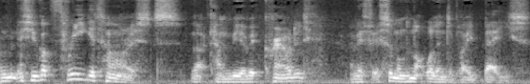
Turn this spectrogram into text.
I mean, if you've got three guitarists, that can be a bit crowded. And if, if someone's not willing to play bass,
